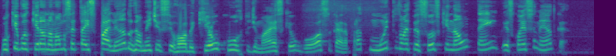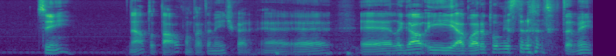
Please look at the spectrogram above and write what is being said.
Porque, querendo ou não, você tá espalhando realmente esse hobby que eu curto demais, que eu gosto, cara, para muitas mais pessoas que não têm esse conhecimento, cara. Sim, não, total, completamente, cara. É, é, é, legal. E agora eu tô mestrando também.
